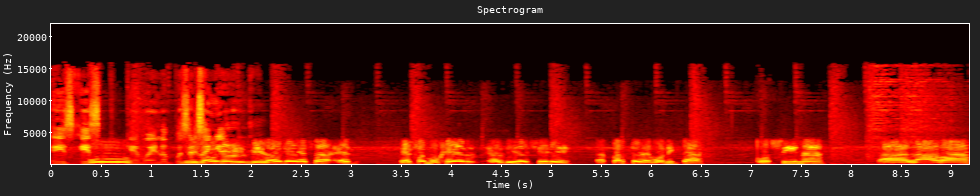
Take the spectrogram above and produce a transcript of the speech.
es, es, Uh, qué bueno, pues el doggy, señor... mi doggy, esa, es, esa mujer, olvide decir, eh, aparte de bonita, cocina, ah, lava,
